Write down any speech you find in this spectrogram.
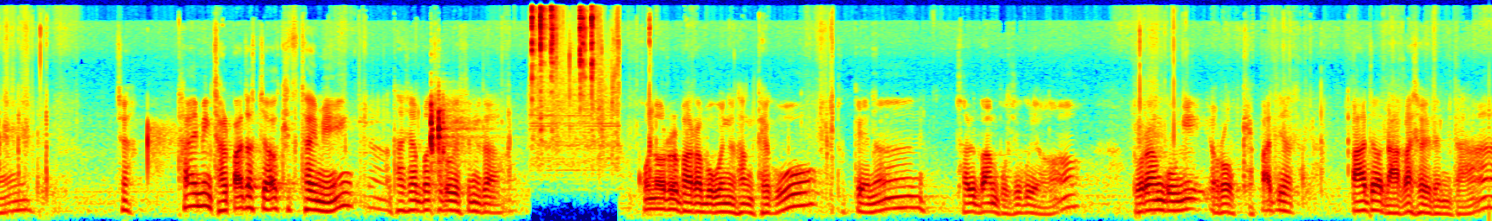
네. 자, 타이밍 잘 빠졌죠? 키스 타이밍. 자, 다시 한번 쳐보겠습니다. 코너를 바라보고 있는 상태고, 두께는 절반 보시고요. 노란 공이 이렇게 빠져, 빠져 나가셔야 됩니다.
